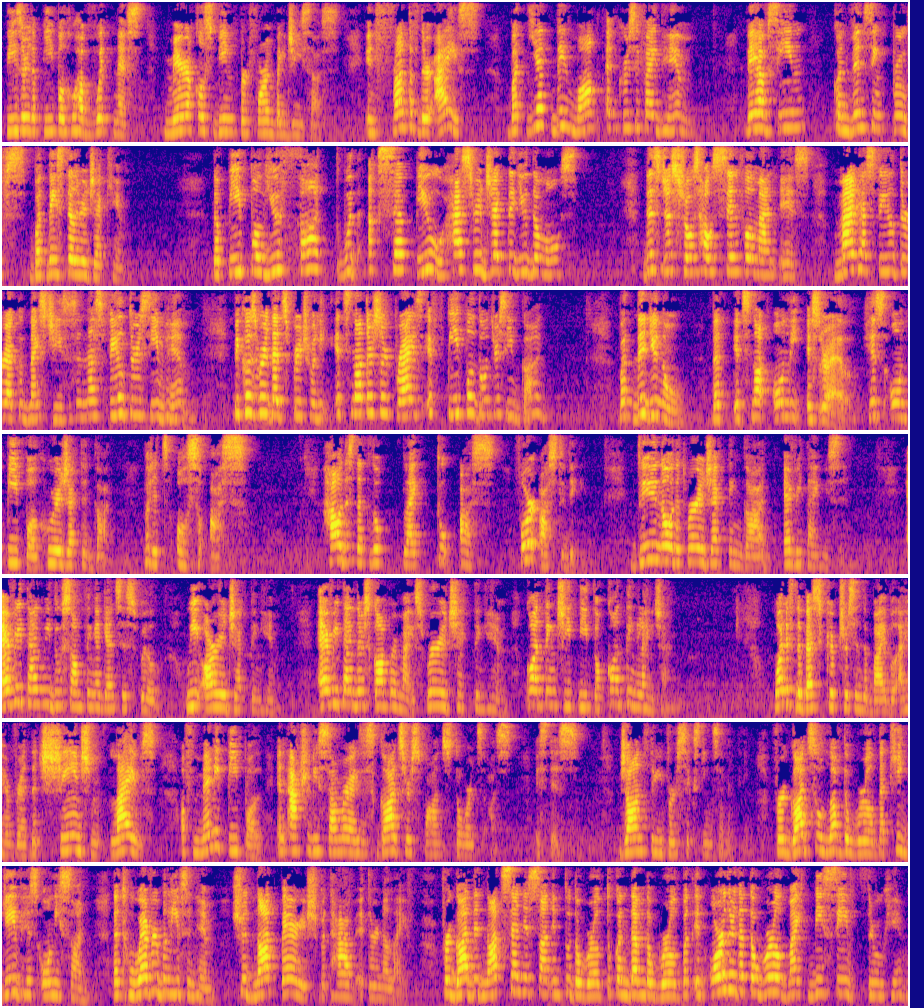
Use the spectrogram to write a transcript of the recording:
These are the people who have witnessed miracles being performed by Jesus in front of their eyes, but yet they mocked and crucified him. They have seen convincing proofs, but they still reject him. The people you thought would accept you has rejected you the most. This just shows how sinful man is. Man has failed to recognize Jesus and has failed to receive him. Because we're dead spiritually, it's not a surprise if people don't receive God. But did you know that it's not only Israel, his own people, who rejected God, but it's also us? How does that look like to us, for us today? Do you know that we're rejecting God every time we sin? Every time we do something against His will, we are rejecting Him. Every time there's compromise, we're rejecting Him. Konting cheat dito, konting lie. One of the best scriptures in the Bible I have read that changed lives of many people and actually summarizes God's response towards us is this John 3, verse 16 17. For God so loved the world that he gave his only Son, that whoever believes in him should not perish but have eternal life. For God did not send his Son into the world to condemn the world, but in order that the world might be saved through him.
